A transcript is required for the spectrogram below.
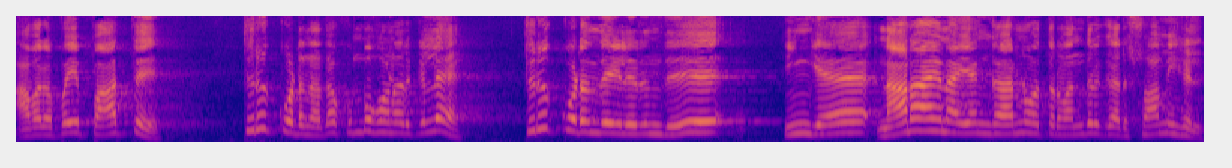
அவரை போய் பார்த்து திருக்குடந்தை அதான் கும்பகோணம் இருக்குல்ல? திருக்குடந்தையிலிருந்து இங்கே நாராயண ஐயங்கார்னு ஒருத்தர் வந்திருக்காரு சுவாமிகள்.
